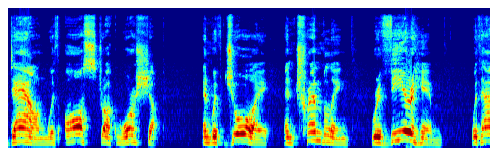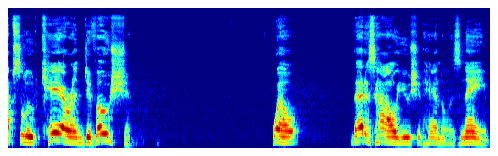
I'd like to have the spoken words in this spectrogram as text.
down with awestruck worship and with joy and trembling revere him with absolute care and devotion. Well, that is how you should handle his name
